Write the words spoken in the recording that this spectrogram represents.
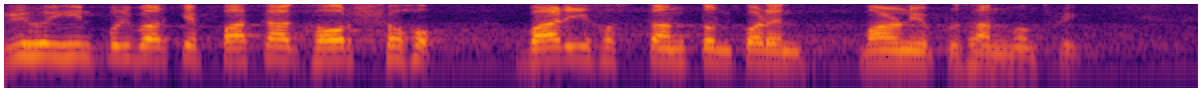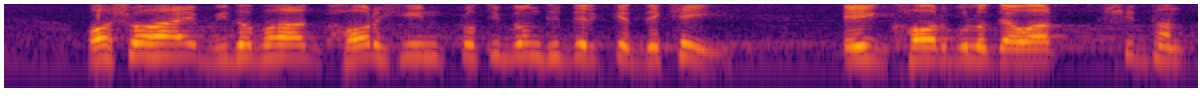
গৃহহীন পরিবারকে পাকা ঘর সহ বাড়ি হস্তান্তর করেন মাননীয় প্রধানমন্ত্রী। অসহায় বিধবা ঘরহীন প্রতিবন্ধীদেরকে দেখেই এই ঘরগুলো দেওয়ার সিদ্ধান্ত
